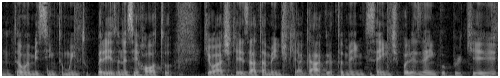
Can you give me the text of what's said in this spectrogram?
Então eu me sinto muito preso nesse rótulo, que eu acho que é exatamente o que a Gaga também sente, por exemplo, porque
